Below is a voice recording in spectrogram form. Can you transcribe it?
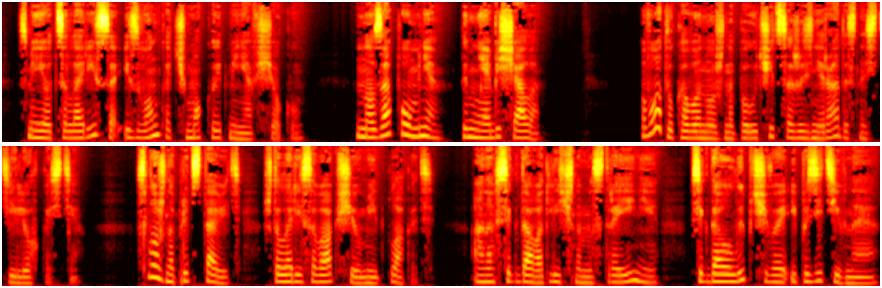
— смеется Лариса и звонко чмокает меня в щеку. «Но запомни, ты мне обещала». Вот у кого нужно поучиться жизнерадостности и легкости. Сложно представить, что Лариса вообще умеет плакать. Она всегда в отличном настроении, всегда улыбчивая и позитивная.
